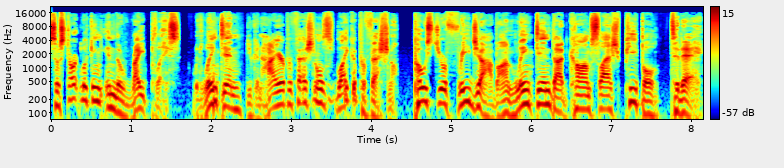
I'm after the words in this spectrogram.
So start looking in the right place. With LinkedIn, you can hire professionals like a professional. Post your free job on linkedin.com slash people today.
